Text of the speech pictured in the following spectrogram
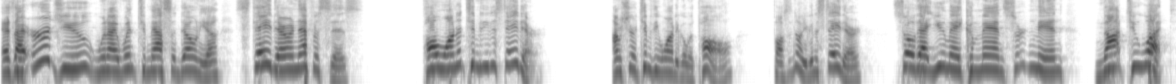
As I urged you when I went to Macedonia, stay there in Ephesus. Paul wanted Timothy to stay there. I'm sure Timothy wanted to go with Paul. Paul says, No, you're going to stay there so that you may command certain men not to what?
